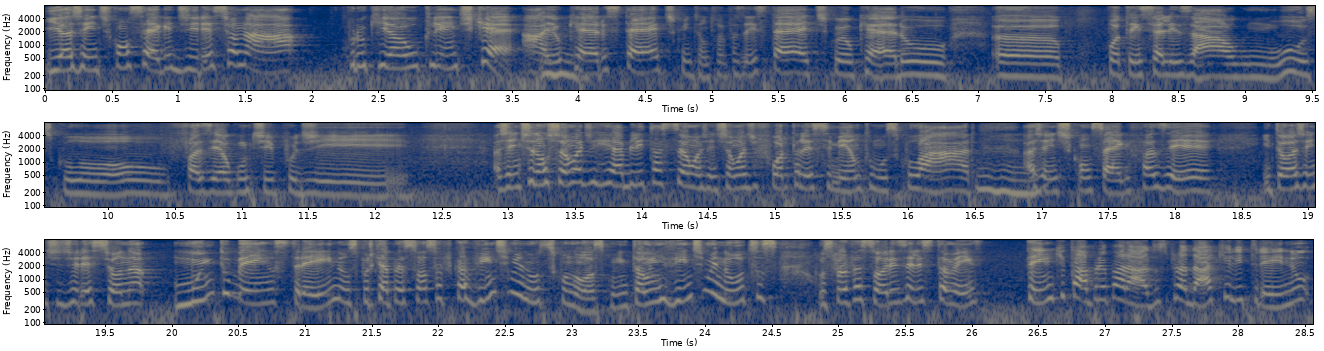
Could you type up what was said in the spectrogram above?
e a gente consegue direcionar para o que o cliente quer. Ah, eu quero estético, então tu vai fazer estético. Eu quero ah, potencializar algum músculo ou fazer algum tipo de... A gente não chama de reabilitação, a gente chama de fortalecimento muscular. A gente consegue fazer. Então a gente direciona muito bem os treinos, porque a pessoa só fica 20 minutos conosco. Então em 20 minutos, os professores eles também têm que estar preparados para dar aquele treino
